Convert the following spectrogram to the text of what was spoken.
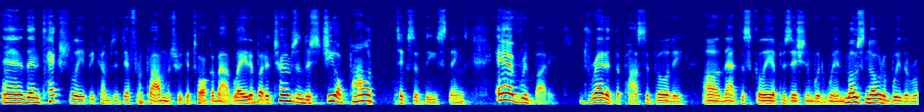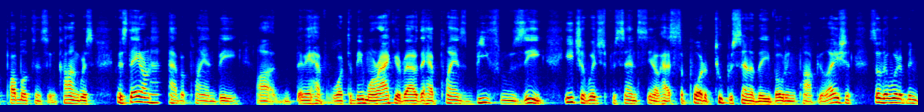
and then textually it becomes a different problem, which we could talk about later. But in terms of this geopolitics of these things, everybody dreaded the possibility uh, that the Scalia position would win, most notably the Republicans in Congress, because they don't have a plan B. Uh, they have, what to be more accurate about it, they have plans B through Z, each of which presents, you know, has support of 2% of the voting population. So there would have been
